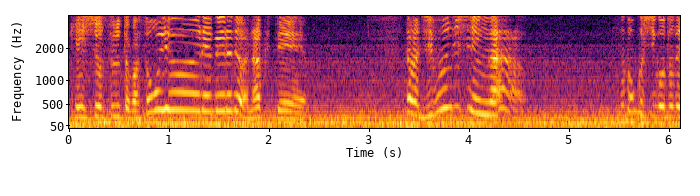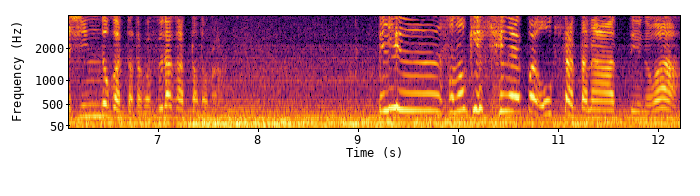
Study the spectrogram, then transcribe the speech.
検証するとか、そういうレベルではなくて、だから自分自身がすごく仕事でしんどかったとか、辛かったとか、っていう、その経験がやっぱり大きかったなっていうのは、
